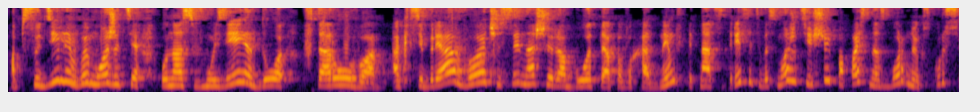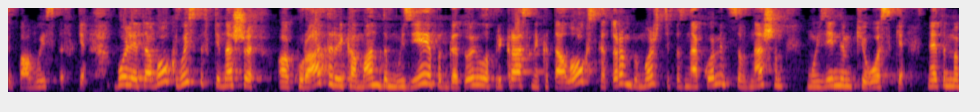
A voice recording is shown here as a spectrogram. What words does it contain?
обсудили, вы можете у нас в музее до 2 октября в часы нашей работы, а по выходным в 15.30 вы сможете еще и попасть на сборную экскурсию по выставке. Более того, к выставке наши кураторы и команда музея подготовила прекрасный каталог, с которым вы можете познакомиться в нашем музейном киоске. На этом мы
